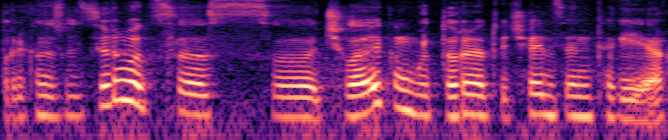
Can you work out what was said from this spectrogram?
проконсультироваться с человеком, который отвечает за интерьер.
